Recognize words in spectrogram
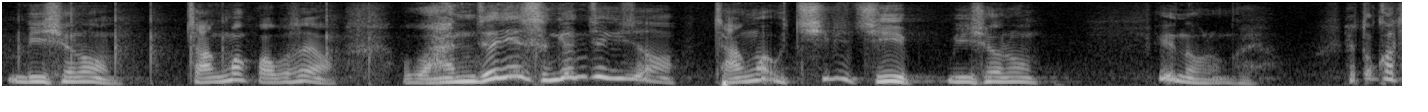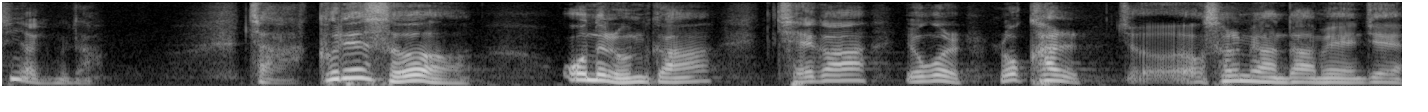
미션홈. 장막 봐보세요. 완전히 성경적이죠. 장막, 집이 집, 미션홈. 이게 나오는 거예요. 똑같은 이야기입니다. 자, 그래서 오늘 뭡니까? 제가 이걸 로컬 쭉 설명한 다음에 이제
